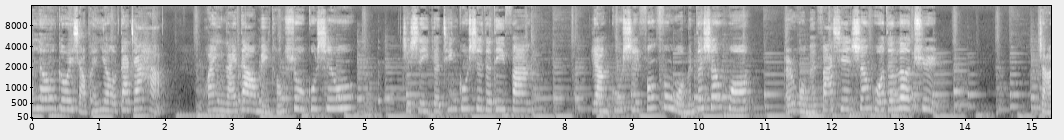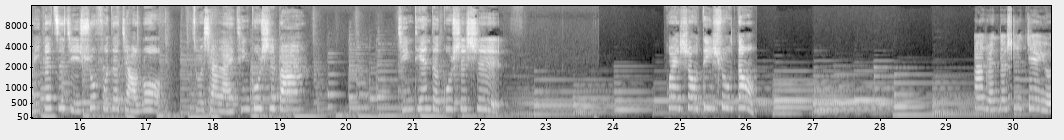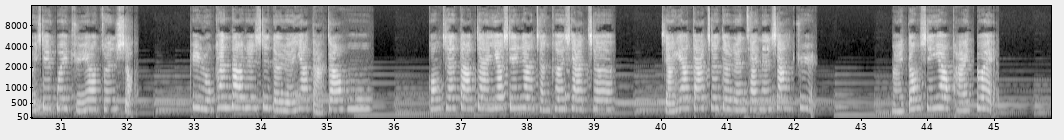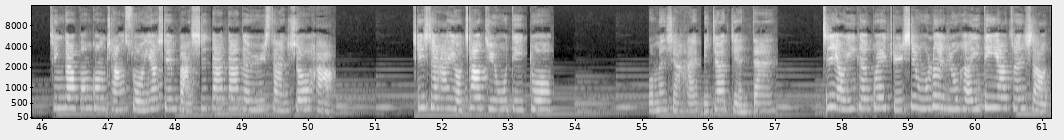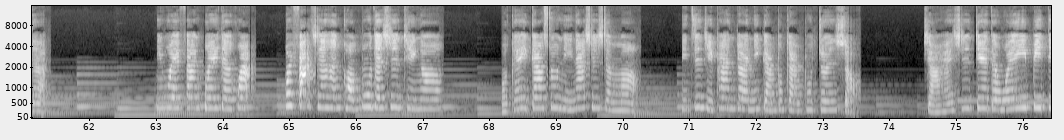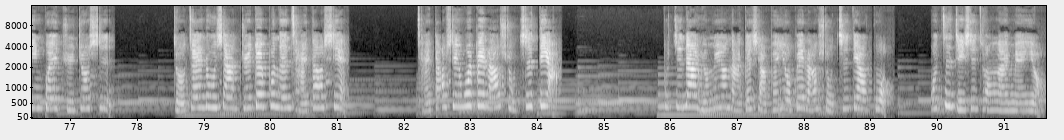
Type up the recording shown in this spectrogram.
Hello，各位小朋友，大家好，欢迎来到美童树故事屋。这是一个听故事的地方，让故事丰富我们的生活，而我们发现生活的乐趣。找一个自己舒服的角落，坐下来听故事吧。今天的故事是《怪兽地树洞》。世界有一些规矩要遵守，譬如看到认识的人要打招呼，公车到站要先让乘客下车，想要搭车的人才能上去。买东西要排队，进到公共场所要先把湿哒哒的雨伞收好。其实还有超级无敌多，我们小孩比较简单，只有一个规矩是无论如何一定要遵守的，因为犯规的话会发生很恐怖的事情哦。我可以告诉你那是什么。你自己判断，你敢不敢不遵守？小孩世界的唯一必定规矩就是，走在路上绝对不能踩到线，踩到线会被老鼠吃掉。不知道有没有哪个小朋友被老鼠吃掉过？我自己是从来没有，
